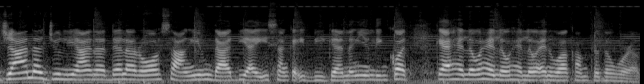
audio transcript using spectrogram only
Jana Juliana De La Rosa. Ang iyong daddy ay isang kaibigan ng iyong lingkod. Kaya hello, hello, hello, and welcome to the world.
